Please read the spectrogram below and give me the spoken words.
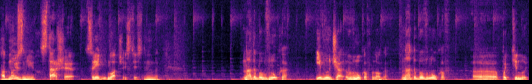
Одну из них. Старшая, средняя, младшая, естественно. Ну, да. Надо бы внука, и внуча, внуков много. Надо бы внуков э, подтянуть.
